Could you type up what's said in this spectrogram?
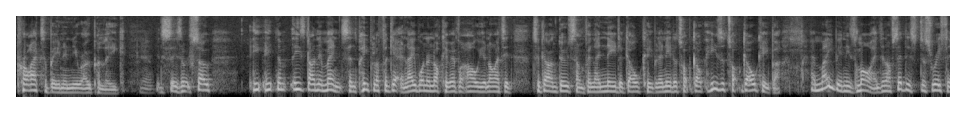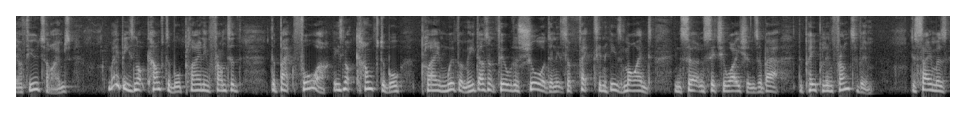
prior to being in the Europa League. Yeah. It's- so he, he, he's done immense, and people are forgetting. They want to knock him. Everyone, oh, United to go and do something. They need a goalkeeper. They need a top goal. He's a top goalkeeper, and maybe in his mind, and I've said this just recently a few times, maybe he's not comfortable playing in front of the back four. He's not comfortable playing with them. He doesn't feel assured, and it's affecting his mind in certain situations about the people in front of him. The same as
